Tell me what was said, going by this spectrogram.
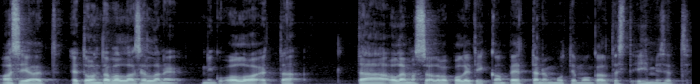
asia, että, että on tavallaan sellainen niin kuin olo, että tämä olemassa oleva politiikka on pettänyt mut ja mun kaltaiset ihmiset,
